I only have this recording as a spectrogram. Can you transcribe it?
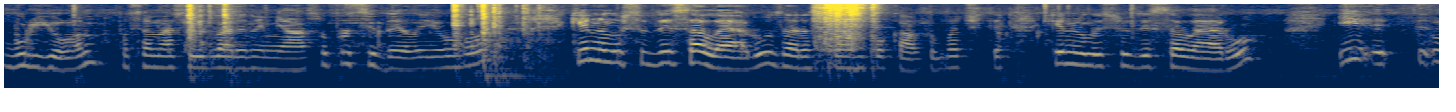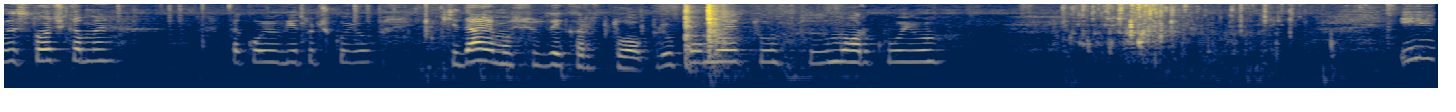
бульйон, оце наше відварене м'ясо, процідили його. Кинули сюди селеру, зараз я вам покажу, бачите, кинули сюди селеру і е, листочками, такою віточкою. Кидаємо сюди картоплю помиту з морквою і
